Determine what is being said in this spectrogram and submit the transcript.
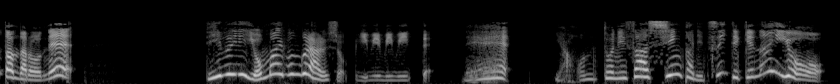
ったんだろうね？DVD4 枚分ぐらいあるでしょ？ビビビビって。ねえ。いや、ほんとにさ、進化についていけないよ。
